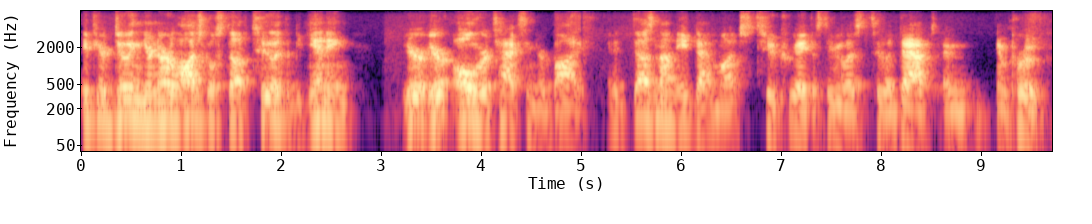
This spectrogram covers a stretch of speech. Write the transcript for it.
if you're doing your neurological stuff too at the beginning, you're you're overtaxing your body, and it does not need that much to create the stimulus to adapt and improve.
